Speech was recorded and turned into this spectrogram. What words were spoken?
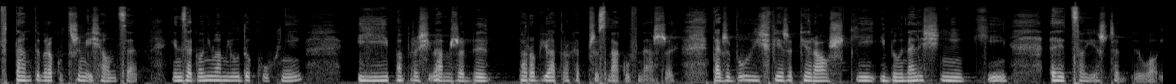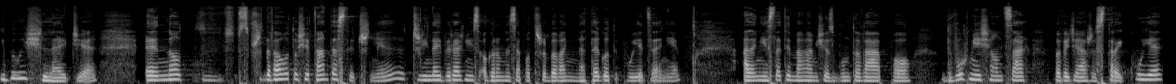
w tamtym roku trzy miesiące, więc zagoniłam ją do kuchni i poprosiłam, żeby porobiła trochę przysmaków naszych. Także były świeże pierożki i były naleśniki, y, co jeszcze było? I były śledzie. Y, No, sprzedawało to się fantastycznie, czyli najwyraźniej jest ogromne zapotrzebowanie na tego typu jedzenie. Ale niestety mama mi się zbuntowała po dwóch miesiącach, powiedziała, że strajkuje,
